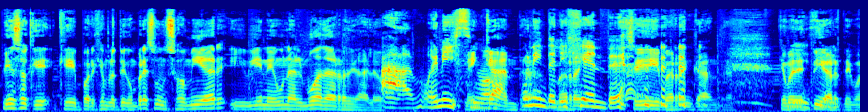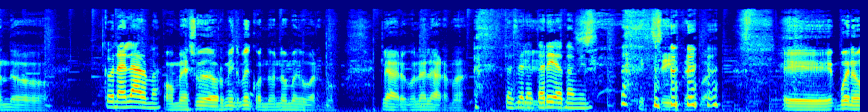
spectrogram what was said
Pienso que, que, por ejemplo, te compras un somier y viene una almohada de regalo. Ah, me buenísimo. encanta. Un me inteligente. re- sí, me reencanta. Que me Sí, despierte cuando... Con alarma. O me ayuda a dormirme cuando no me duermo. Claro, con alarma. Te hace la tarea también. Sí, sí, tal cual. Eh, bueno,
